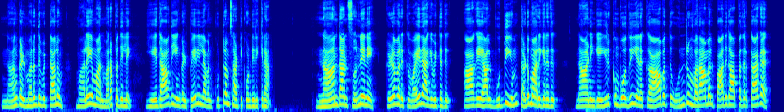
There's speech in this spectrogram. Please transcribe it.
நாங்கள் மறந்துவிட்டாலும் மலையமான் மறப்பதில்லை. ஏதாவது எங்கள் பேரில் அவன் குற்றம் சாட்டிக் கொண்டிருக்கிறான். நான் தான் சொன்னேனே கிழவருக்கு வயதாகிவிட்டது. ஆகையால் புத்தியும் தடுமாறுகிறது. நான் இங்கே இருக்கும்போது எனக்கு ஆபத்து ஒன்றும் வராமல் பாதுகாப்பதற்காக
